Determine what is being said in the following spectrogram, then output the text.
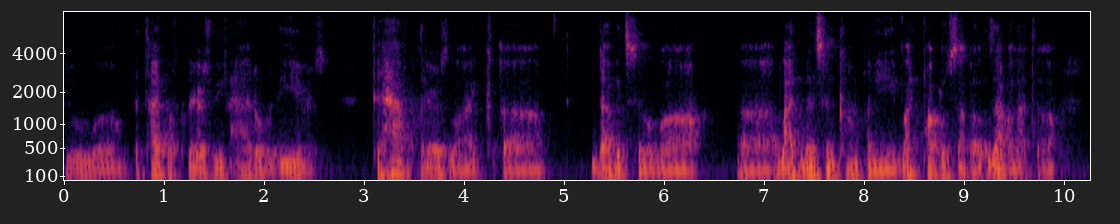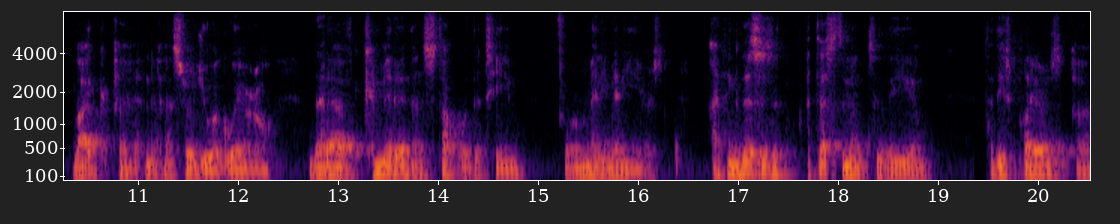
to uh, the type of players we've had over the years. To have players like uh, David Silva, uh, like Vincent Kompany, like Pablo Zabaleta, like uh, uh, Sergio Aguero, that have committed and stuck with the team for many, many years. I think this is a, a testament to the um, to these players, uh,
